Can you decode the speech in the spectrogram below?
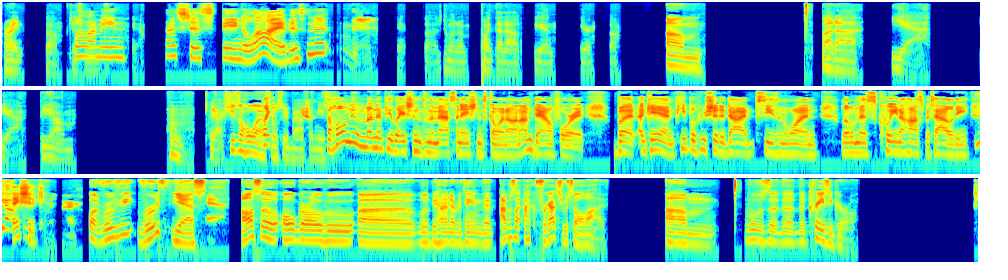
Right. So. well, I mean, yeah. That's just being alive, isn't it? Yeah. yeah. So I just want to point that out again here. So, um, but uh, yeah, yeah. The um, hmm. Yeah, she's a whole ass Like, sociopath that needs The to- whole new manipulations and the machinations going on. I'm down for it. But again, people who should have died season one, Little Miss Queen of Hospitality, Yeah. they should have killed her. What Ruthie? Ruth? Yes. Also, old girl who uh was behind everything. That I was like, I forgot she was still alive. Um, what was the the, the crazy girl?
